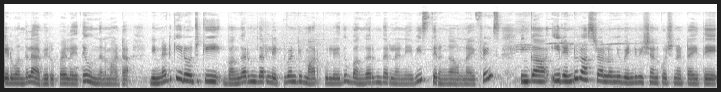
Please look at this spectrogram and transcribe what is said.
ఏడు వందల యాభై రూపాయలు అయితే ఉందన్నమాట. నిన్నటికి ఈ రోజుకి బంగారం ధరలు ఎటువంటి మార్పు లేదు. బంగారం ధరలు అనేవి స్థిరంగా ఉన్నాయి ఫ్రెండ్స్. ఇంకా ఈ రెండు రాష్ట్రాల్లోని వెండి విషయానికి వచ్చినట్టయితే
